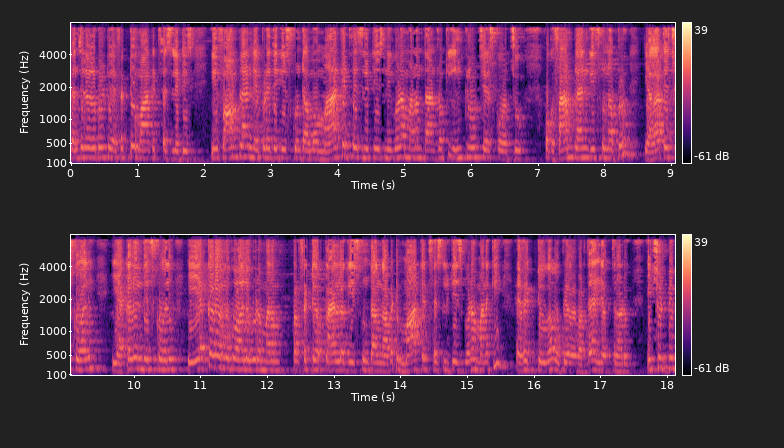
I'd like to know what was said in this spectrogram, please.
considerable to effective market facilities ఈ ఫామ్ ప్లాన్ ఎప్పుడైతే తీసుకుంటామో మార్కెట్ ఫెసిలిటీస్ని కూడా మనం దాంట్లోకి ఇంక్లూడ్ చేసుకోవచ్చు. ఒక ఫామ్ ప్లాన్ తీసుకున్నప్పుడు ఎలా తెచ్చుకోవాలి ఎక్కడ నుంచి తెచ్చుకోవాలి ఎక్కడ అమ్ముకోవాలి కూడా మనం పర్ఫెక్ట్గా ప్లాన్లో తీసుకుంటాం కాబట్టి మార్కెట్ ఫెసిలిటీస్ కూడా మనకి ఎఫెక్టివ్గా ఉపయోగపడతాయి అని చెప్తున్నాడు. It should be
